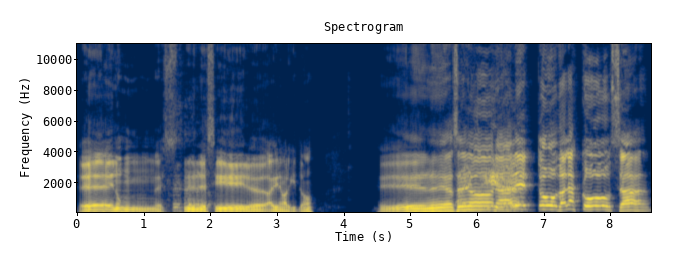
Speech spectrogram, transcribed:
En un es- en decir. eh, Ahí viene Marquito, ¿no? Eh, la señora sí, eh. de todas las cosas.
